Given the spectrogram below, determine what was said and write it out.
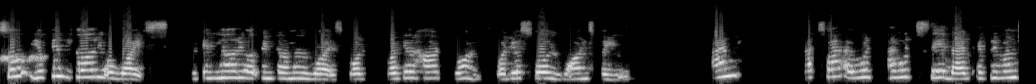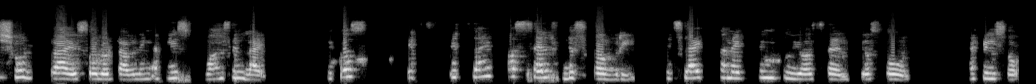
So you can hear your voice. You can hear your internal voice, what, what your heart wants, what your soul wants for you. And that's why I would I would say that everyone should try solo traveling at least once in life. Because it's it's like a self discovery. It's like connecting to yourself, your soul. I feel so.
